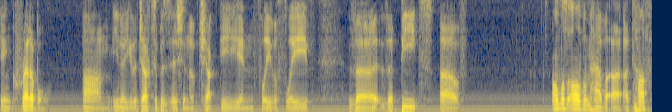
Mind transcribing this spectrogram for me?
incredible. Um, you know, the juxtaposition of Chuck D and Flavor Flav, the the beats of almost all of them have a, a tough,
